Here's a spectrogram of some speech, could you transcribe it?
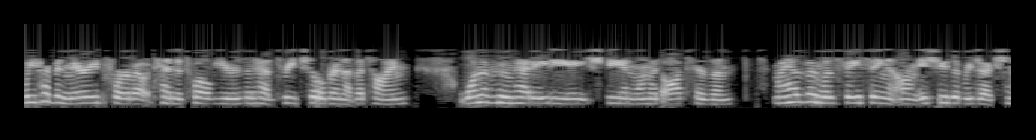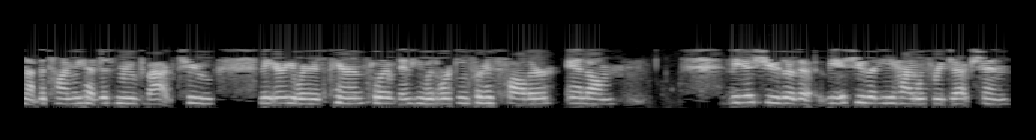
We had been married for about 10 to 12 years and had three children at the time, one of whom had ADHD and one with autism. My husband was facing um, issues of rejection at the time. We had just moved back to the area where his parents lived, and he was working for his father. And um, the issues or the the issue that he had with rejection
